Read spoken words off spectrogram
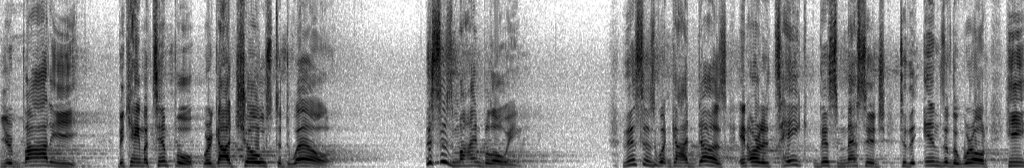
Your body became a temple where God chose to dwell. This is mind blowing. This is what God does. In order to take this message to the ends of the world, He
